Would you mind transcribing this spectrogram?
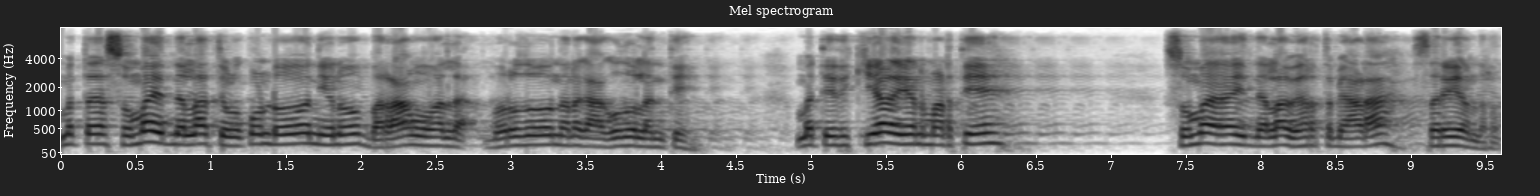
ಮತ್ತು ಸುಮ್ಮ ಇದನ್ನೆಲ್ಲ ತಿಳ್ಕೊಂಡು ನೀನು ಬರಾಮು ಅಲ್ಲ, ಬರೋದು ನನಗೆ ಆಗೋದಿಲ್ಲ ಅಂತಿ ಮತ್ತು ಇದು ಕೇಳಿ ಏನು ಮಾಡ್ತಿ? ಸುಮ್ಮ ಇದನ್ನೆಲ್ಲ ವ್ಯರ್ಥ ಬೇಡ ಸರಿ ಅಂದ್ರು.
